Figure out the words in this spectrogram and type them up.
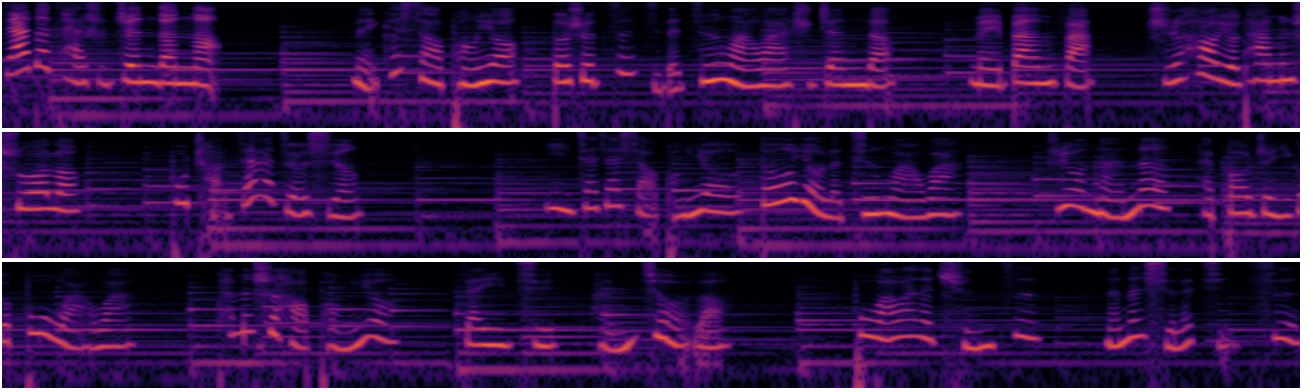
家的才是真的呢。每个小朋友都说自己的金娃娃是真的，没办法，只好由他们说了，不吵架就行。一家家小朋友都有了金娃娃，只有楠楠还抱着一个布娃娃。他们是好朋友，在一起很久了。布娃娃的裙子，楠楠洗了几次，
